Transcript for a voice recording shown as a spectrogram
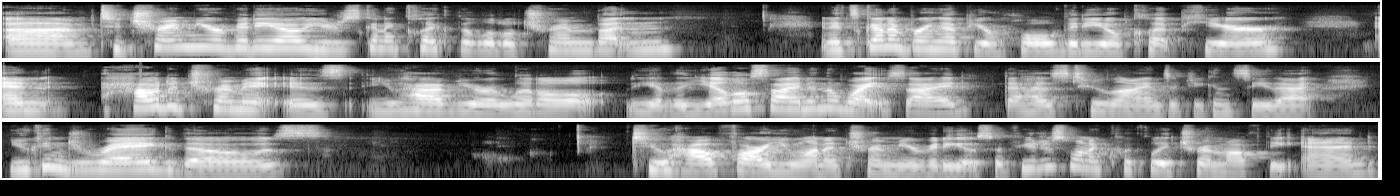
Um, to trim your video, you're just going to click the little trim button and it's going to bring up your whole video clip here. And how to trim it is you have your little, you have the yellow side and the white side that has two lines, if you can see that. You can drag those to how far you want to trim your video. So if you just want to quickly trim off the end,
